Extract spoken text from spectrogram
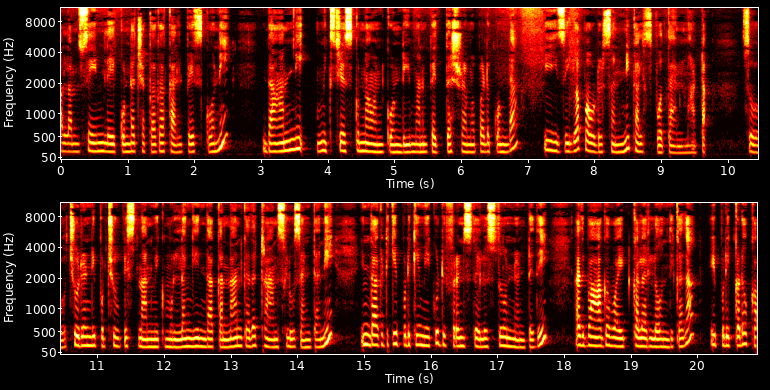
ఆ లంప్స్ ఏం లేకుండా చక్కగా కలిపేసుకొని దాన్ని మిక్స్ చేసుకున్నాం అనుకోండి మనం పెద్ద శ్రమ పడకుండా ఈజీగా పౌడర్స్ అన్నీ కలిసిపోతాయి అన్నమాట సో చూడండి ఇప్పుడు చూపిస్తున్నాను మీకు ముల్లంగి ఇందాక అన్నాను కదా ట్రాన్స్లూసెంట్ అని. ఇందాకటికి ఇప్పటికి మీకు డిఫరెన్స్ తెలుస్తూ ఉన్నట్టుది అది బాగా వైట్ కలర్లో ఉంది కదా ఇప్పుడు ఇక్కడ ఒక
